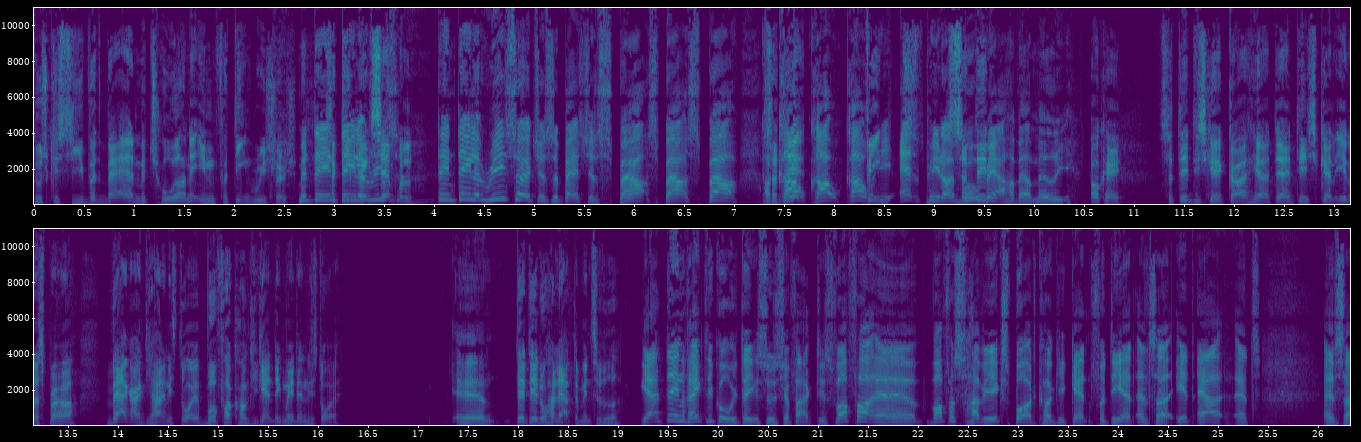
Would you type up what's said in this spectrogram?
Du skal sige, hvad, hvad er metoderne inden for din research? Men det er, så en giv del af eksempel. det er en del af researchet, Sebastian. Spørg, spørg, spørg. Og Så grav, det- grav, grav Fint. i alt, Peter Så det- Måbjerg har været med i. Okay, så det, de skal gøre her, det er, at de skal ind og spørge, hver gang de har en historie, hvorfor er kongigant ikke med i den historie? Øh, Det er det, du har lært dem indtil videre. Ja, det er en rigtig god idé, synes jeg faktisk. Hvorfor, øh, hvorfor har vi ikke spurgt Kongigant? Fordi at, altså, et er, at altså,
